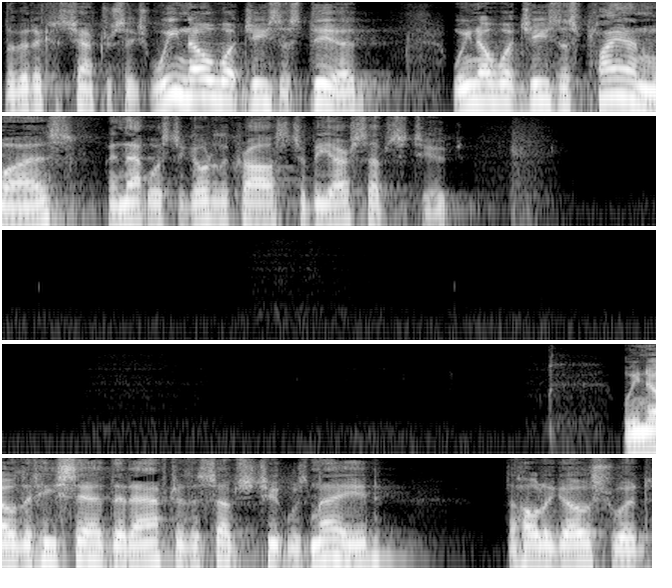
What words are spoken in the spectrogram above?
Leviticus chapter 6. We know what Jesus did. We know what Jesus' plan was, and that was to go to the cross to be our substitute. We know that he said that after the substitute was made, the Holy Ghost would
